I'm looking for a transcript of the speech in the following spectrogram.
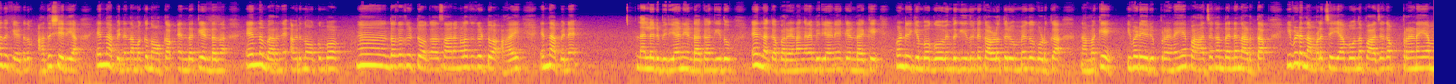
അത് കേട്ടതും അത് ശരിയാ. എന്നാൽ പിന്നെ നമുക്ക് നോക്കാം എന്തൊക്കെയുണ്ടെന്ന്. എന്നും പറഞ്ഞ് അവർ നോക്കുമ്പോൾ ഇതൊക്കെ കിട്ടുമോ സാധനങ്ങളൊക്കെ കിട്ടുമോ ആയി എന്നാൽ പിന്നെ നല്ലൊരു ബിരിയാണി ഉണ്ടാക്കാൻ ഗീതു എന്നൊക്കെ പറയണം. അങ്ങനെ ബിരിയാണിയൊക്കെ ഉണ്ടാക്കി കൊണ്ടിരിക്കുമ്പോൾ ഗോവിന്ദ് ഗീതുവിന്റെ കവളത്തൊരു ഉമ്മയൊക്കെ കൊടുക്കുക. നമുക്കേ ഇവിടെ ഒരു പ്രണയ പാചകം തന്നെ നടത്താം. ഇവിടെ നമ്മൾ ചെയ്യാൻ പോകുന്ന പാചകം പ്രണയം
